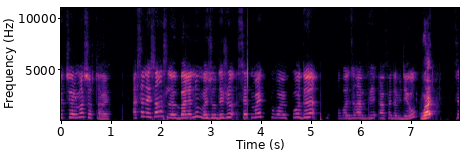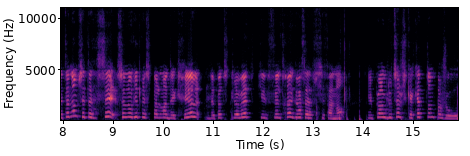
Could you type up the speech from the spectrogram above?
actuellement sur Terre. À sa naissance, le baleineau mesure déjà 7 mètres pour un poids de, on va dire à, vi- à la fin de la vidéo. Ouais. Cet énorme cétacé se nourrit principalement de krill, de petites crevettes qu'il filtre grâce à ses fanons. Il peut engloutir jusqu'à 4 tonnes par jour.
